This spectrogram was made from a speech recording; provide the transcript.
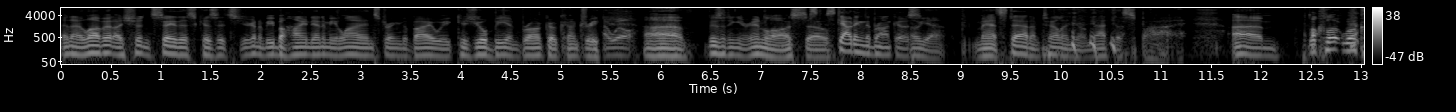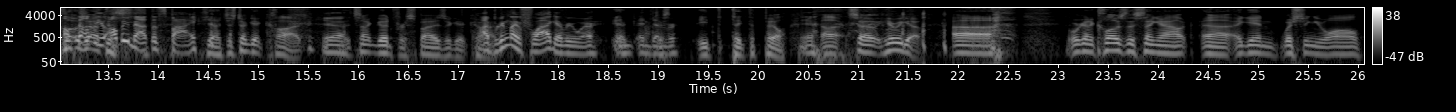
And I love it. I shouldn't say this because it's you're going to be behind enemy lines during the bye week because you'll be in Bronco country. I will. uh, visiting your in-laws. So Scouting the Broncos. oh yeah, Matt Stat. I'm telling you, Matt the spy. Um, we'll, clo- we'll close I'll, out be, this- I'll be Matt the Spy. Yeah, just don't get caught. Yeah. it's not good for spies to get caught. I bring my flag everywhere in, in Denver. Eat, take the pill. Yeah. Uh, so here we go. Uh, we're going to close this thing out. Uh, again, wishing you all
